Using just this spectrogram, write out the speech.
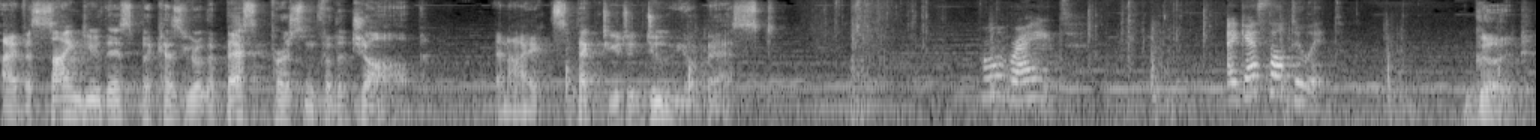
I've assigned you this because you're the best person for the job, and I expect you to do your best. All right. I guess I'll do it. Good.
